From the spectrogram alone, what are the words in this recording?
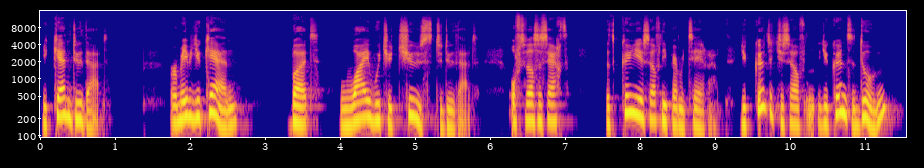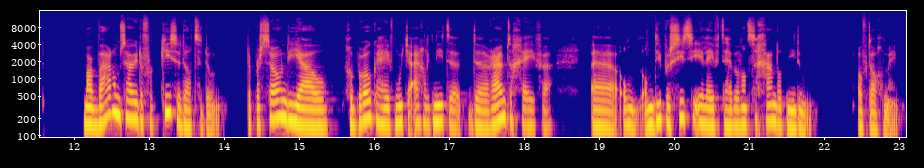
You can't do that. Or maybe you can, but why would you choose to do that? Oftewel, ze zegt: Dat kun je jezelf niet permitteren. Je kunt het jezelf, je kunt het doen, maar waarom zou je ervoor kiezen dat te doen? De persoon die jou gebroken heeft, moet je eigenlijk niet de, ruimte geven uh, om, om die positie in je leven te hebben, want ze gaan dat niet doen, over het algemeen.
